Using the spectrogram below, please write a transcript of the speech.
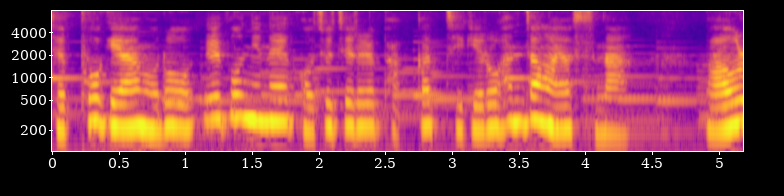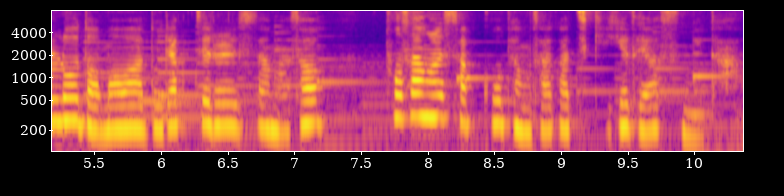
제포개항으로 일본인의 거주지를 바깥지기로 한정하였으나 마을로 넘어와 노략질을 삼아서 토상을 쌓고 병사가 지키게 되었습니다.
